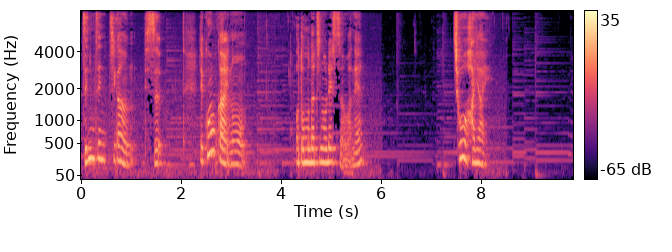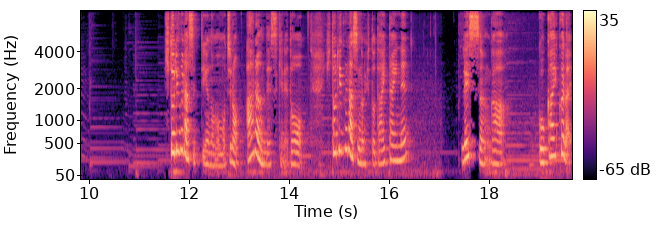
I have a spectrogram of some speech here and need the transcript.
全然違うんです。で、今回のお友達のレッスンはね、超早い。一人暮らしっていうのももちろんあるんですけれど、一人暮らしの人大体ね、レッスンが5回くらい、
